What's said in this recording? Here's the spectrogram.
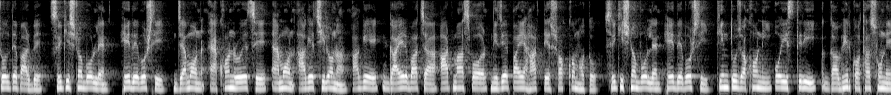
চলতে পারবে। শ্রীকৃষ্ণ বললেন হে দেবশ্রী যেমন এখন রয়েছে, এমন আগে ছিল না। আগে গায়ের বাচ্চা আট মাস পর নিজের পায়ে হাঁটতে সক্ষম হতো। শ্রীকৃষ্ণ বললেন, হে দেবশ্রী কিন্তু যখনই ওই স্ত্রী গাভীর কথা শুনে,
